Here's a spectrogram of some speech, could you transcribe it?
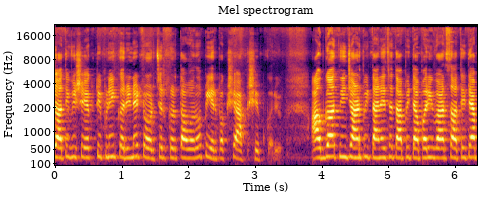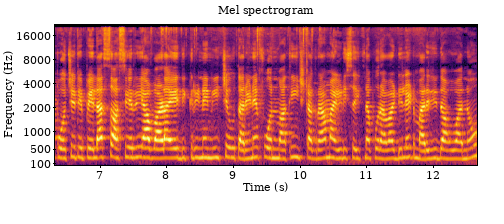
જાતિ વિષયક ટિપ્પણી કરીને ટોર્ચર કરતા પિયર પક્ષે આક્ષેપ કર્યો. આપઘાતની જાણ પિતાને થતાં પિતા પરિવાર સાથે ત્યાં પહોંચે તે પહેલાં સાસરિયાવાળાએ દીકરીને નીચે ઉતારીને ફોનમાંથી ઇન્સ્ટાગ્રામ આઈડી સહિતના પુરાવા ડિલેટ મારી દીધા હોવાનો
